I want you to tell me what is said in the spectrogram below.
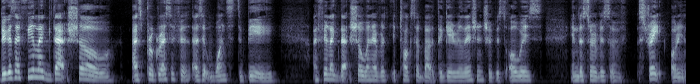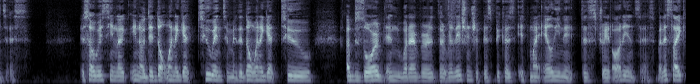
Because I feel like that show, as progressive as it wants to be, I feel like that show, whenever it talks about the gay relationship, it's always in the service of straight audiences. It's always seen like, you know, they don't want to get too intimate. They don't want to get too absorbed in whatever the relationship is because it might alienate the straight audiences. But it's like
